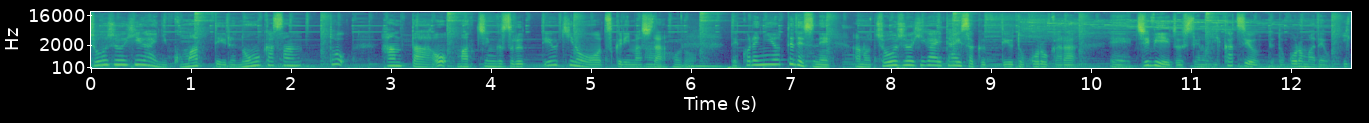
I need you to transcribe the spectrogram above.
鳥獣被害に困っている農家さんとハンターをマッチングするっていう機能を作りました。でこれによってですねあの鳥獣被害対策っていうところから、えージビエとしての利活用ってところまでを一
